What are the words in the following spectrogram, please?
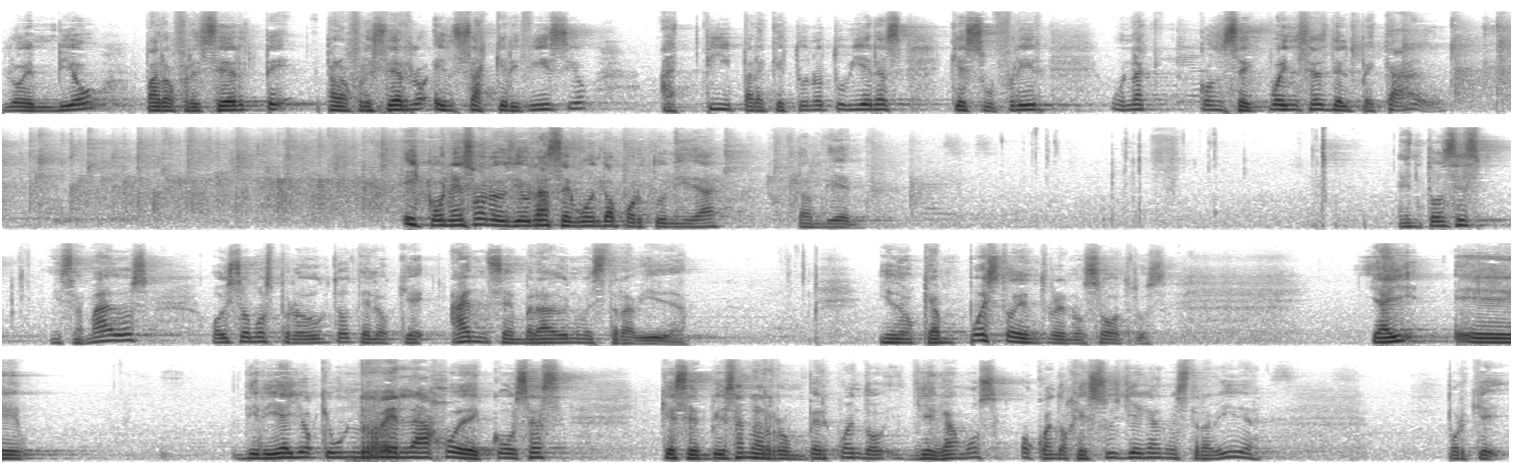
Lo envió para ofrecerte, para ofrecerlo en sacrificio a ti, para que tú no tuvieras que sufrir unas consecuencias del pecado. Y con eso nos dio una segunda oportunidad también. Entonces, mis amados, hoy somos producto de lo que han sembrado en nuestra vida y de lo que han puesto dentro de nosotros. Y ahí eh, diría yo que un relajo de cosas que se empiezan a romper cuando llegamos o cuando Jesús llega a nuestra vida. Porque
